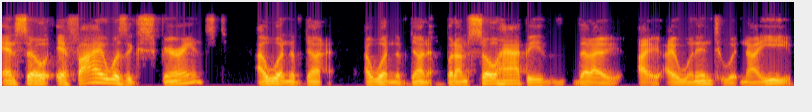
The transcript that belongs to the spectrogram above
and so if I was experienced, I wouldn't have done it. I wouldn't have done it. But I'm so happy that I I, I went into it naive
